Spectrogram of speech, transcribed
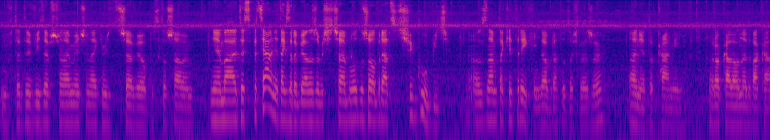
Bo wtedy widzę przynajmniej, czy na jakimś drzewie opustoszałem. Nie wiem, ale to jest specjalnie tak zrobione, żeby się trzeba było dużo obracać się gubić. No, znam takie triki. Dobra, tu coś leży. A nie, to kamień. Rokalone 2K.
